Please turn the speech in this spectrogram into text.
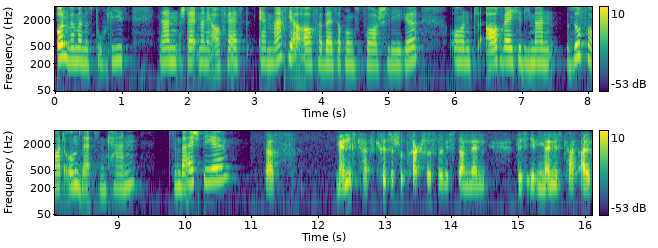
Und wenn man das Buch liest, dann stellt man ja auch fest, er macht ja auch Verbesserungsvorschläge und auch welche, die man sofort umsetzen kann. Zum Beispiel, dass männlichkeitskritische Praxis, würde ich es dann nennen, sich eben Männlichkeit als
